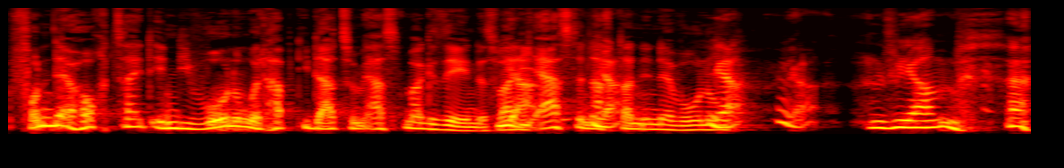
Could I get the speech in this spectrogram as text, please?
von der Hochzeit in die Wohnung und habt die da zum ersten Mal gesehen. Das war Ja. die erste Nacht Ja. dann in der Wohnung. Ja, ja. Und wir haben,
